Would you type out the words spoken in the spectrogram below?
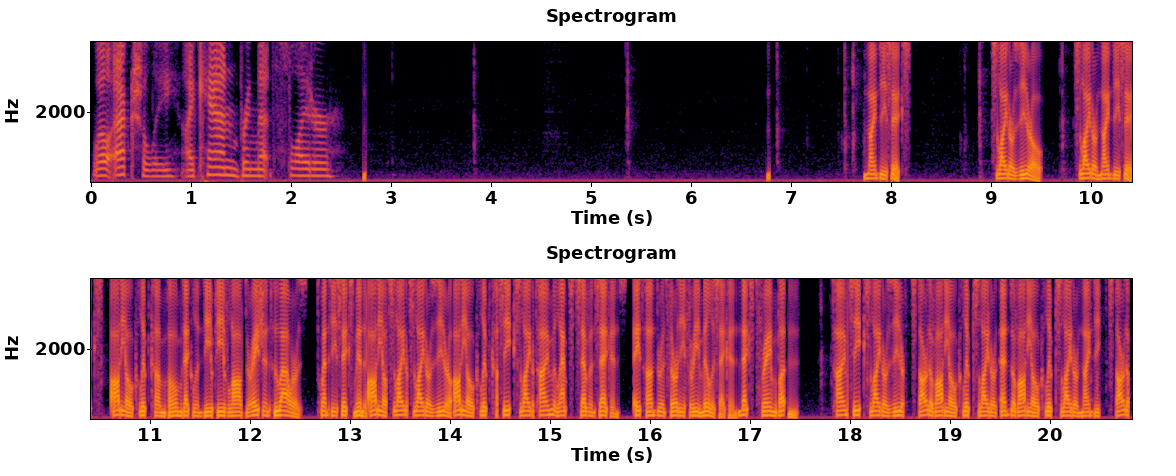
Well, actually, I can bring that slider. 96. Slider 0. Slider 96. Audio clip come home Declan DP vlog duration 2 hours. 26 minute audio slider slider 0. Audio clip seek slide time elapsed 7 seconds. 833 millisecond. Next frame button. Time seek slider 0. Start of audio clip slider. End of audio clip slider 90. Start of.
